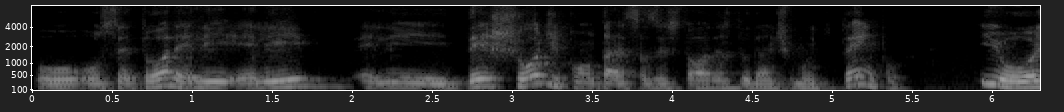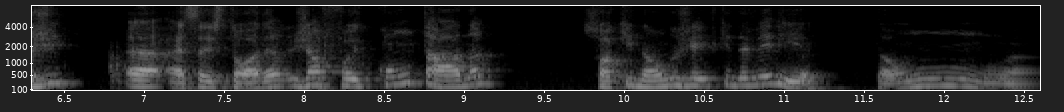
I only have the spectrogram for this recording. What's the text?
O, o setor ele, ele, ele deixou de contar essas histórias durante muito tempo e hoje é, essa história já foi contada, só que não do jeito que deveria. Então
